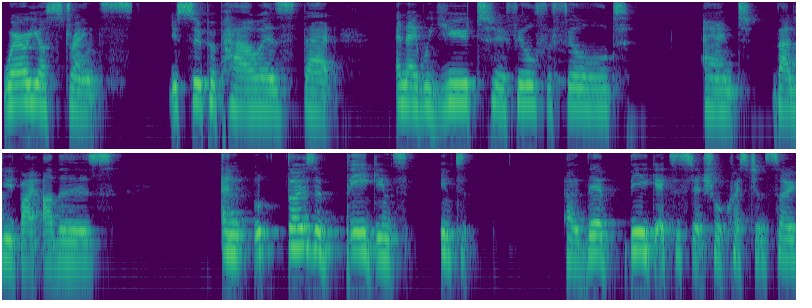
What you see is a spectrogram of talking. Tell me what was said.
Where are your strengths, your superpowers that enable you to feel fulfilled and valued by others? And look, those are big, int- int- uh, they're big existential questions. So,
